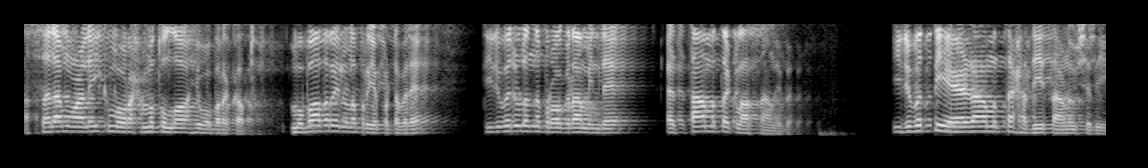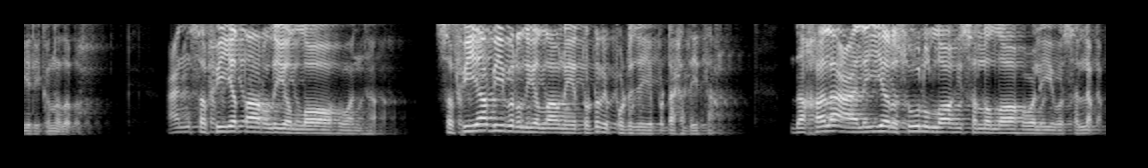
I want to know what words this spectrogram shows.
അസ്സലാമു അലൈക്കും വറഹമത്തല്ലാഹി വബർക്കാത്തു മുബാദറയിലുള്ള പ്രിയപ്പെട്ടവരെ തിരുവരുൾ എന്ന പ്രോഗ്രാമിന്റെ എട്ടാമത്തെ ക്ലാസ്സാണിത്. ഇരുപത്തിയേഴാമത്തെ ഹദീസാണ് വിശദീകരിക്കുന്നത്. അൻ സഫിയത്ത റളിയല്ലാഹു അൻഹ. സഫിയ ബീബ് റളിയല്ലാഹുവിനെ തൊട്ട് റിപ്പോർട്ട് ചെയ്യപ്പെട്ട ഹദീസാണ്. ദഹല അലിയ റസൂലുള്ളാഹി സ്വല്ലല്ലാഹു അലൈഹി വസല്ലം.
